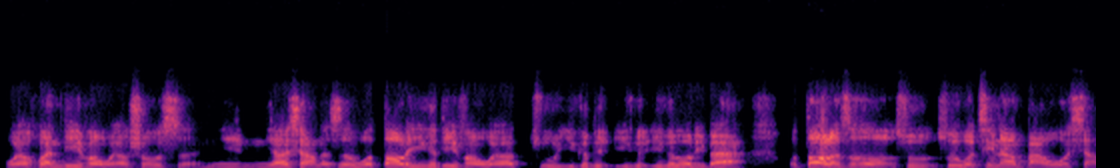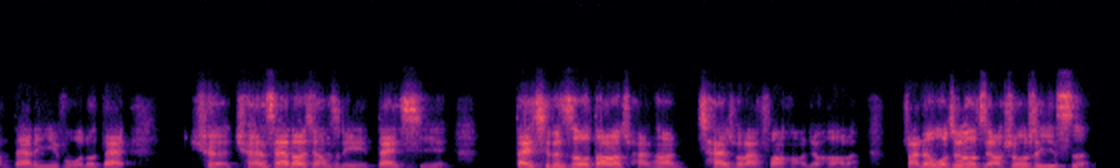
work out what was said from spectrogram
我要换地方，我要收拾。你你要想的是，我到了一个地方，我要住一个一个一个多礼拜。我到了之后，所所以，我尽量把我想带的衣服我都带全全塞到箱子里带齐。带齐了之后，到了船上拆出来放好就好了。反正我最后只要收拾一次，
